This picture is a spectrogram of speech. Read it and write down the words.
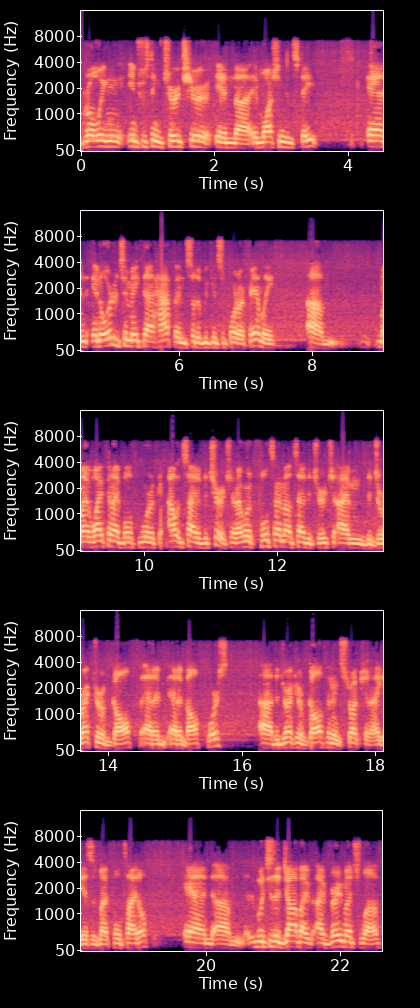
growing, interesting church here in uh, in Washington State. And in order to make that happen, so that we can support our family, um, my wife and I both work outside of the church, and I work full time outside the church. I'm the director of golf at a at a golf course. Uh, the director of golf and instruction, I guess, is my full title, and um, which is a job I, I very much love.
